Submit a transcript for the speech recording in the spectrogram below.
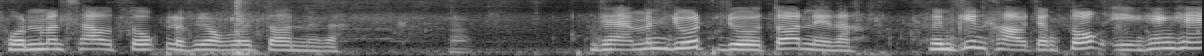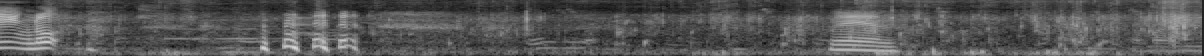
ฝนมันเศร้าตกเลยพี่น้องเอ้ยตอนนี้ค่ะอย่าให้มันหยุดอยู่ตอนนี้นะขึ้นกินข้าวจังตกอีกแห้งๆลูกแม่นทำไมมี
